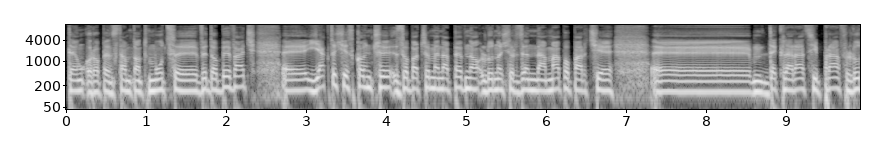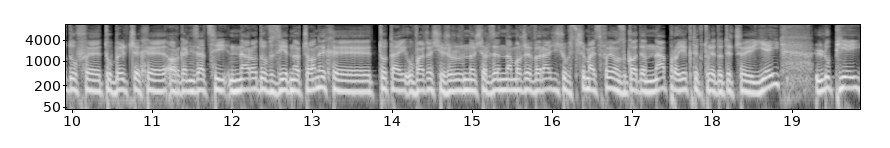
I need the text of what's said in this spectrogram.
tę ropę stamtąd móc e, wydobywać. E, Jak to się skończy, zobaczymy na pewno. Ludność rdzenna ma poparcie e, deklaracji praw ludów tubylczych Organizacji Narodów Zjednoczonych. Tutaj uważa się, że ludność rdzenna może wyrazić lub wstrzymać swoją zgodę na projekty, które dotyczą jej lub jej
